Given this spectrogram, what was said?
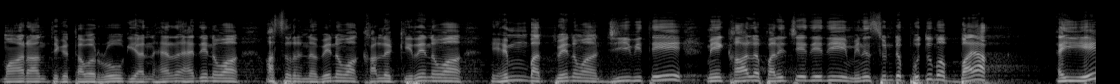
මාරාන්තික තව රෝගයන් හැදෙනවා අසරණ වෙනවා කල කිරෙනවා හෙම්බත් වෙනවා ජීවිතයේ මේ කාල පරිච්ඡේදයේදී මිනිසුන්ට පුදුම බයක් ඇයි ඒ?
